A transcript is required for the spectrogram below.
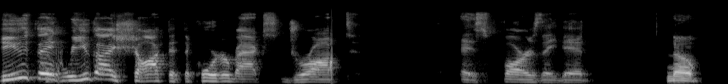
Do you think, were you guys shocked that the quarterbacks dropped as far as they did? No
